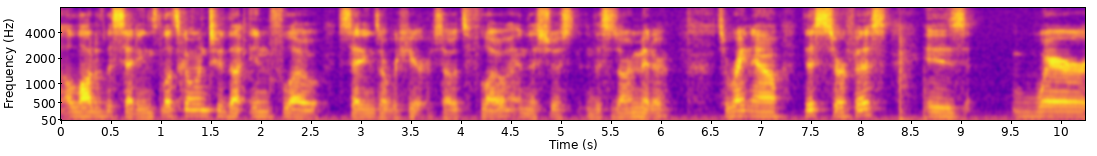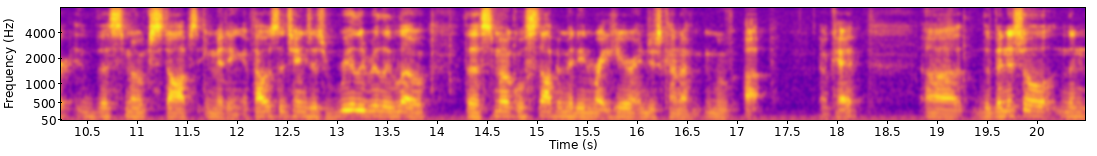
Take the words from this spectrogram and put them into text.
a lot of the settings. Let's go into the inflow settings over here. So it's flow, and this just this is our emitter. So right now, this surface is where the smoke stops emitting. If I was to change this really, really low, the smoke will stop emitting right here and just kind of move up. Okay, uh, the initial the,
